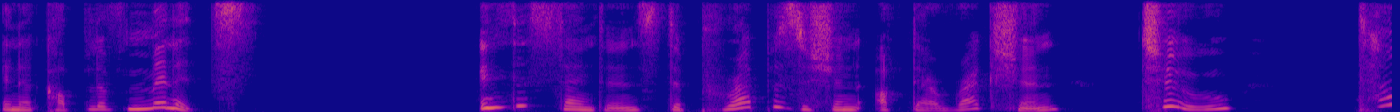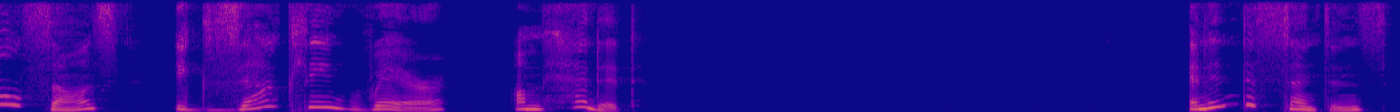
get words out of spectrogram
in a couple of minutes. In this sentence, the preposition of direction to tells us exactly where I'm headed. And in this sentence,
